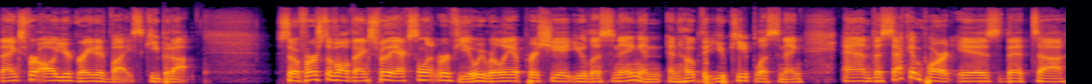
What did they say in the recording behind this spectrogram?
Thanks for all your great advice. Keep it up. So, first of all, thanks for the excellent review. We really appreciate you listening and, and hope that you keep listening. And the second part is that, uh,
